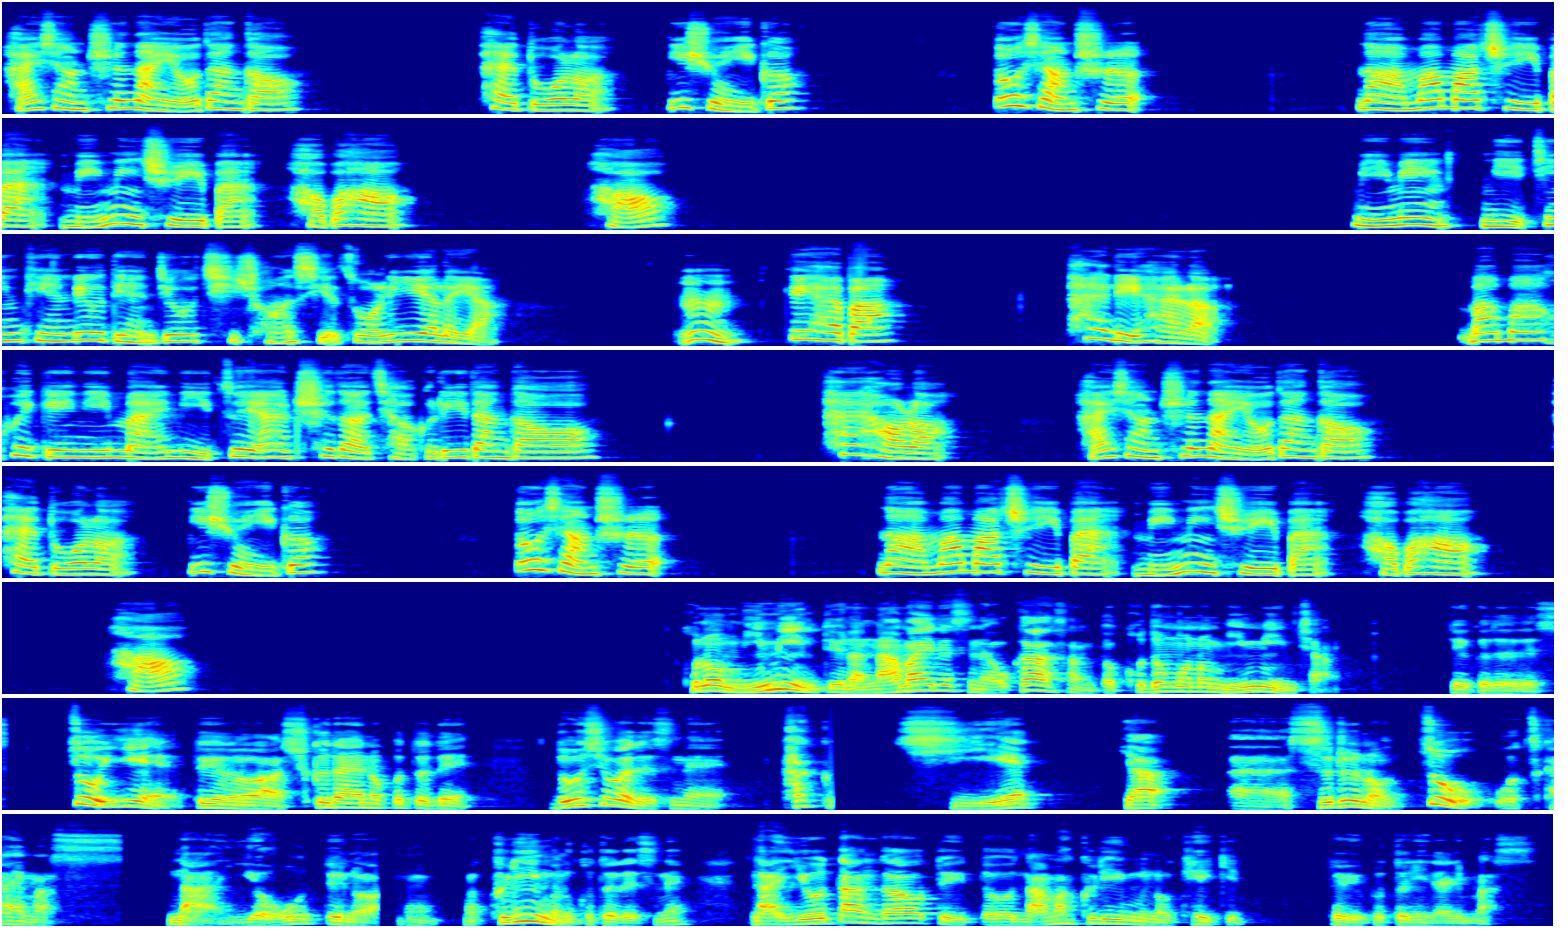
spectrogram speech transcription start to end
还想吃奶油蛋糕？太多了，你选一个。都想吃，那妈妈吃一半，明明吃一半，好不好？好。明明，你今天六点就起床写作业了呀？嗯，厉害吧？太厉害了。妈妈会给你买你最爱吃的巧克力蛋糕哦。太好了。还想吃奶油蛋糕？太多了，你选一个。都想吃，那妈妈吃一半，明明吃一半，好不好？好。このミミンというのは名前ですね。お母さんと子供のミミンちゃんということです。作業というのは宿題のことで、動詞はですね、書く、写や、するの像を使います。奶油というのは、うんまあ、クリームのことですね。奶油蛋糕というと生クリームのケーキということになります。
